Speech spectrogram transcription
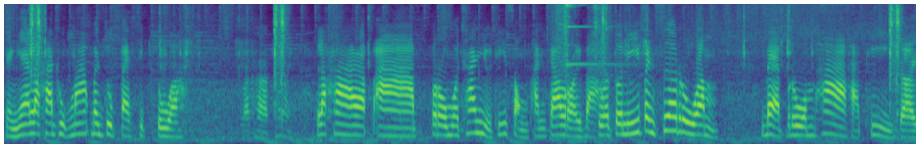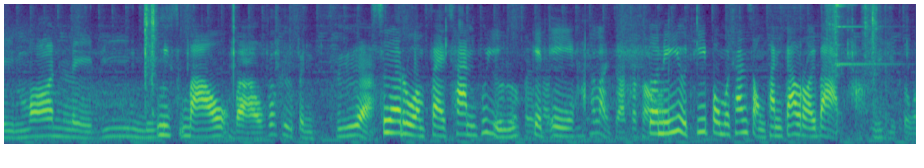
อย่างเงี้ยราคาถูกมากบรรจุ 80 ตัว ราคาเท่าไหร่ราคาอ่าโปรโมชั่นอยู่ที่ 2,900 บาท ตัวตัวนี้เป็นเสื้อรวม แบบรวมผ้าค่ะพี่ไดมอนด์เลดี้มิมิกกซ์เบลเบาก็คือเป็นเสื้อ เสื้อรวมแฟชั่นผู้หญิงเกรด A ค่ะ เท่าไหร่จ๊ะกระสอบตัวนี้อยู่ที่โปรโมชั่น 2,900 บาทค่ะมีกี่ตัว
